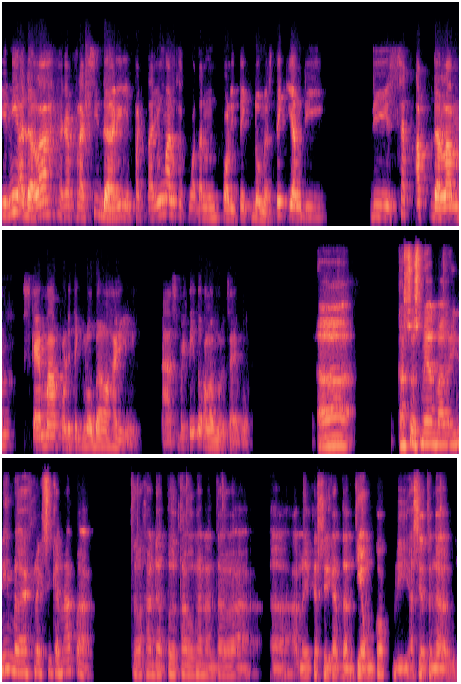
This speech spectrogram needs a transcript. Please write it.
ini adalah refleksi dari pertarungan kekuatan politik domestik yang di di set up dalam skema politik global hari ini. Nah, seperti itu kalau menurut saya, Bu. Uh, kasus Myanmar ini merefleksikan apa terhadap pertarungan antara Amerika Serikat dan Tiongkok di Asia Tenggara, Bu.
